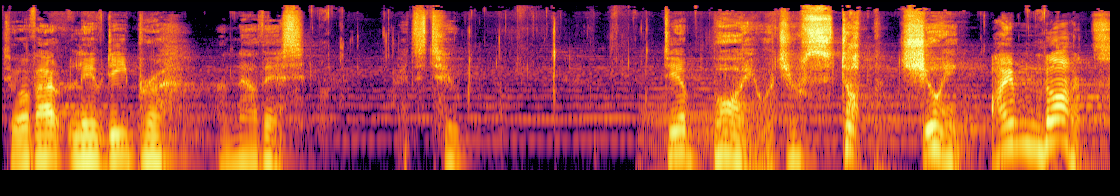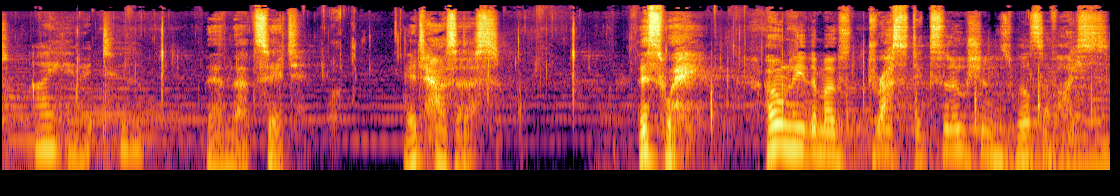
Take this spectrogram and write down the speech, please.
To have outlived Ypres, and now this. It's too. Dear boy, would you stop chewing? I'm not! I hear it too. Then that's it. It has us. This way. Only the most drastic solutions will suffice.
